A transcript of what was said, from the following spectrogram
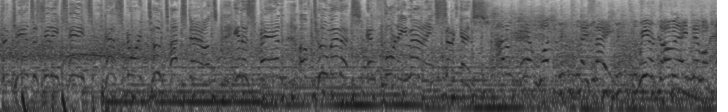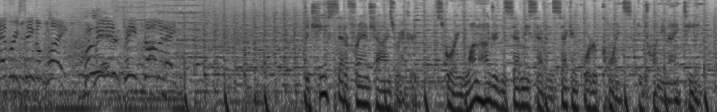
The Kansas City Chiefs have scored two touchdowns in a span of two minutes and 49 seconds. I don't care what they say. We are dominating them on every single play. We just keep dominating. The Chiefs set a franchise record, scoring 177 second quarter points in 2019.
